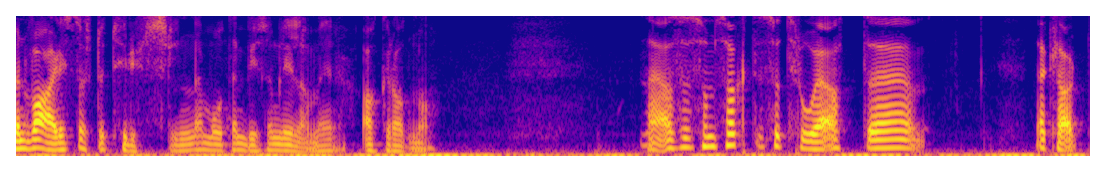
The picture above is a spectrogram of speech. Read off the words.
Men hva er de største truslene mot en by som Lillehammer akkurat nå? Nei, altså Som sagt så tror jeg at uh, det er klart,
